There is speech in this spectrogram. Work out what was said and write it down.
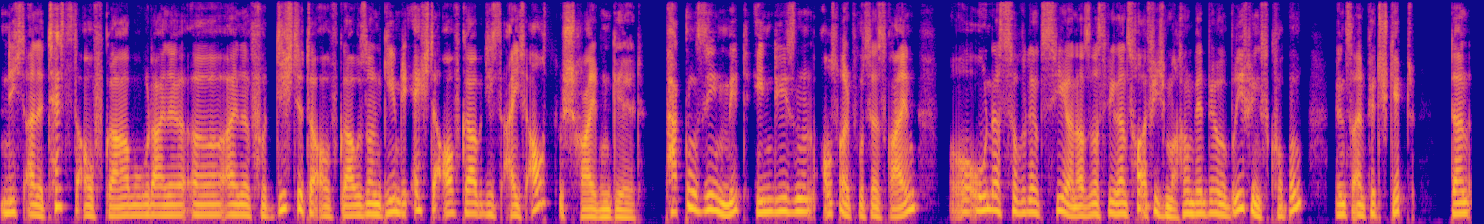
nicht eine Testaufgabe oder eine, äh, eine verdichtete Aufgabe, sondern geben die echte Aufgabe, die es eigentlich auszuschreiben gilt packen sie mit in diesen Auswahlprozess rein, ohne das zu reduzieren. Also was wir ganz häufig machen, wenn wir über Briefings gucken, wenn es einen Pitch gibt, dann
